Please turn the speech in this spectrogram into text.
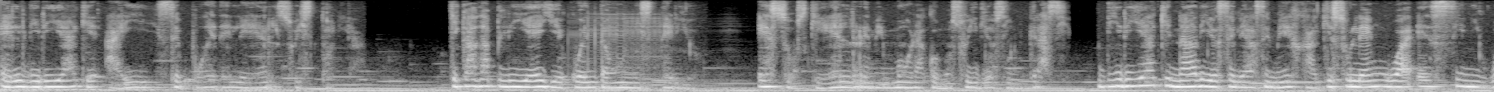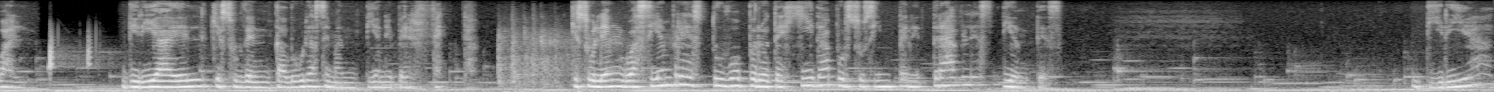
Él diría que ahí se puede leer su historia, que cada plielle cuenta un misterio, esos que él rememora como su idiosincrasia. Diría que nadie se le asemeja, que su lengua es sin igual. Diría él que su dentadura se mantiene perfecta, que su lengua siempre estuvo protegida por sus impenetrables dientes. Diría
